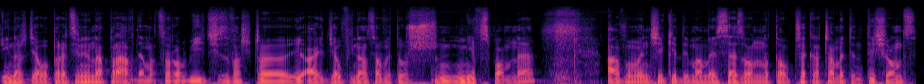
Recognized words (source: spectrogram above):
i nasz dział operacyjny naprawdę ma co robić, zwłaszcza, a dział finansowy to już nie wspomnę. A w momencie, kiedy mamy sezon, no to przekraczamy ten tysiąc,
